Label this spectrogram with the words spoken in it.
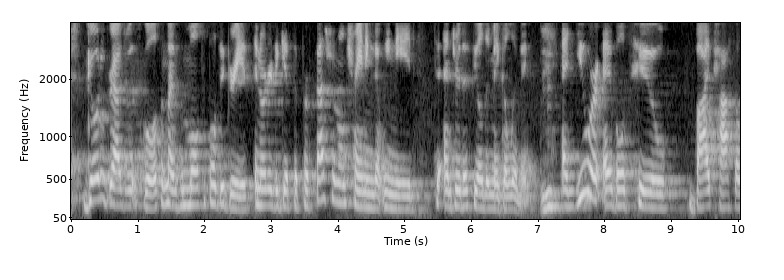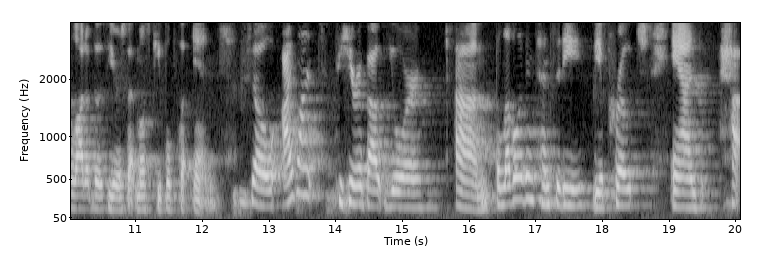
go to graduate school, sometimes multiple degrees, in order to get the professional training that we need to enter the field and make a living. Mm-hmm. And you were able to bypass a lot of those years that most people put in. Mm-hmm. So I want to hear about your um, the level of intensity, the approach, and how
